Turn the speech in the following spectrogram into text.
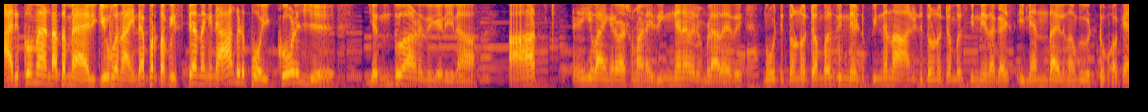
ആർക്കും വേണ്ടാത്ത മാജിക് ക്യൂബ് അതിന്റെ അപ്പുറത്തെ ഫിസ്റ്റ് എന്നെങ്കിൽ ഞാൻ അങ്ങോട്ട് പോയിക്കോളില്ലേ? എന്തുവാണിത് കരീന? ആ എനിക്ക് ഭയങ്കര വിഷമമാണ് ഗൈസ് ഇങ്ങനെ വരുമ്പോൾ അതായത് നൂറ്റി തൊണ്ണൂറ്റൊമ്പത് സ്പിൻ ചെയ്തിട്ട് പിന്നെ നാനൂറ്റി തൊണ്ണൂറ്റൊമ്പത് സ്പിൻ ചെയ്താൽ ഗൈസ് ഇനി എന്തായാലും നമുക്ക് കിട്ടും ഓക്കെ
